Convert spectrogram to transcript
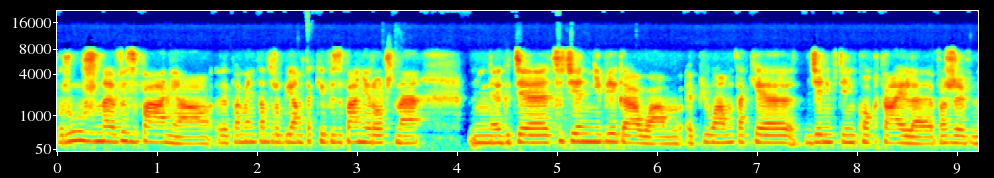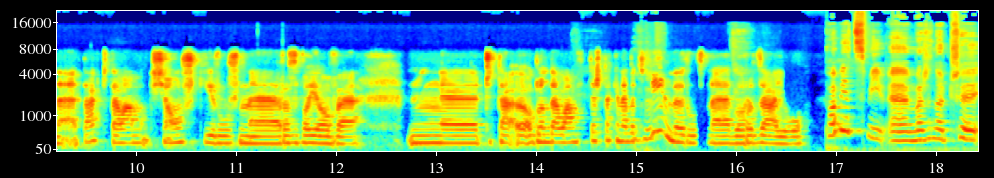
różne wyzwania. E, pamiętam, zrobiłam takie wyzwanie roczne, gdzie codziennie biegałam, piłam takie dzień w dzień koktajle warzywne, tak? Czytałam książki różne, rozwojowe, e, czyta, oglądałam też takie nawet mhm. filmy różnego rodzaju. Powiedz mi, Marzeno, czy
